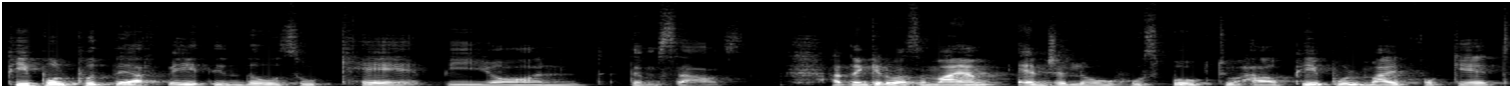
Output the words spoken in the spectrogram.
People put their faith in those who care beyond themselves. I think it was Maya Angelou who spoke to how people might forget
